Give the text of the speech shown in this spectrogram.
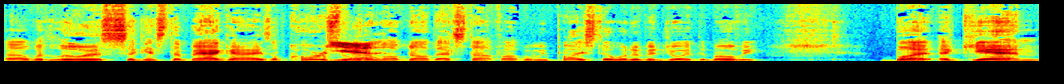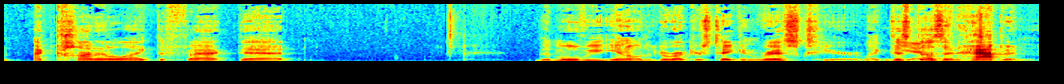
Uh, with Louis against the bad guys, of course we would have loved all that stuff up, and we probably still would have enjoyed the movie. But again, I kind of like the fact that the movie, you know, the director's taking risks here. Like this Yeah. doesn't happen.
